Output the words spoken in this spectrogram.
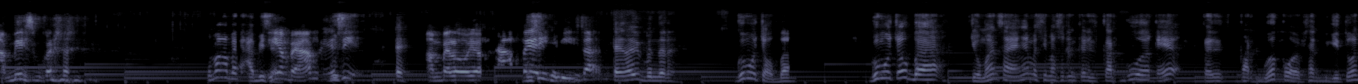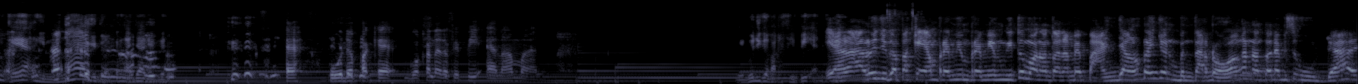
habis bukan? Emang sampai habis ya? Iya sampai habis. Musi, eh sampai lo yang capek bisa. Eh tapi bener. Gue mau coba gue mau coba cuman sayangnya masih masukin kredit card gue kayak kredit card gue ke website begituan kayak gimana gitu. Nggak jadi deh. Eh udah pakai gue kan ada VPN aman. Ya, gue juga pakai VPN ya lalu juga pakai yang premium premium gitu mau nonton sampai panjang. Lu kan cuma bentar doang kan nontonnya bisa udah.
